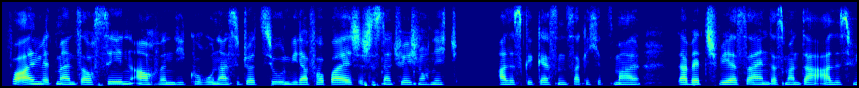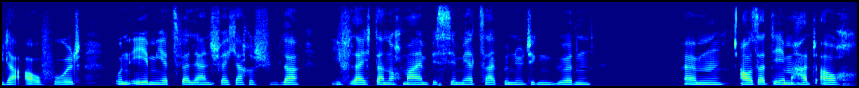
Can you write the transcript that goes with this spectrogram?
vor allem wird man es auch sehen, auch wenn die Corona-Situation wieder vorbei ist, ist es natürlich noch nicht alles gegessen, sage ich jetzt mal. Da wird es schwer sein, dass man da alles wieder aufholt und eben jetzt für lernschwächere Schüler, die vielleicht dann noch mal ein bisschen mehr Zeit benötigen würden. Ähm, außerdem hat auch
